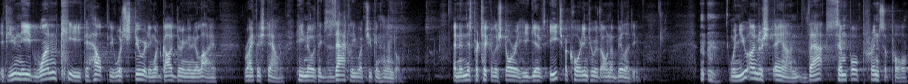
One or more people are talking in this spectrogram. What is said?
If you need one key to help you with stewarding what God's doing in your life, write this down. He knows exactly what you can handle. And in this particular story, he gives each according to his own ability. when you understand that simple principle,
